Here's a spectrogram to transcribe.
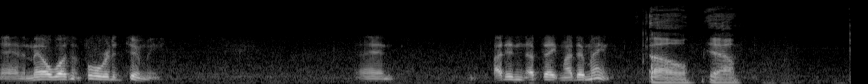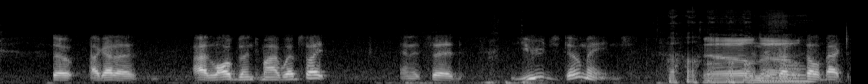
and the mail wasn't forwarded to me. And I didn't update my domain. Oh, yeah. So I got a I logged into my website and it said HugeDomains. Oh They tried to sell it back to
